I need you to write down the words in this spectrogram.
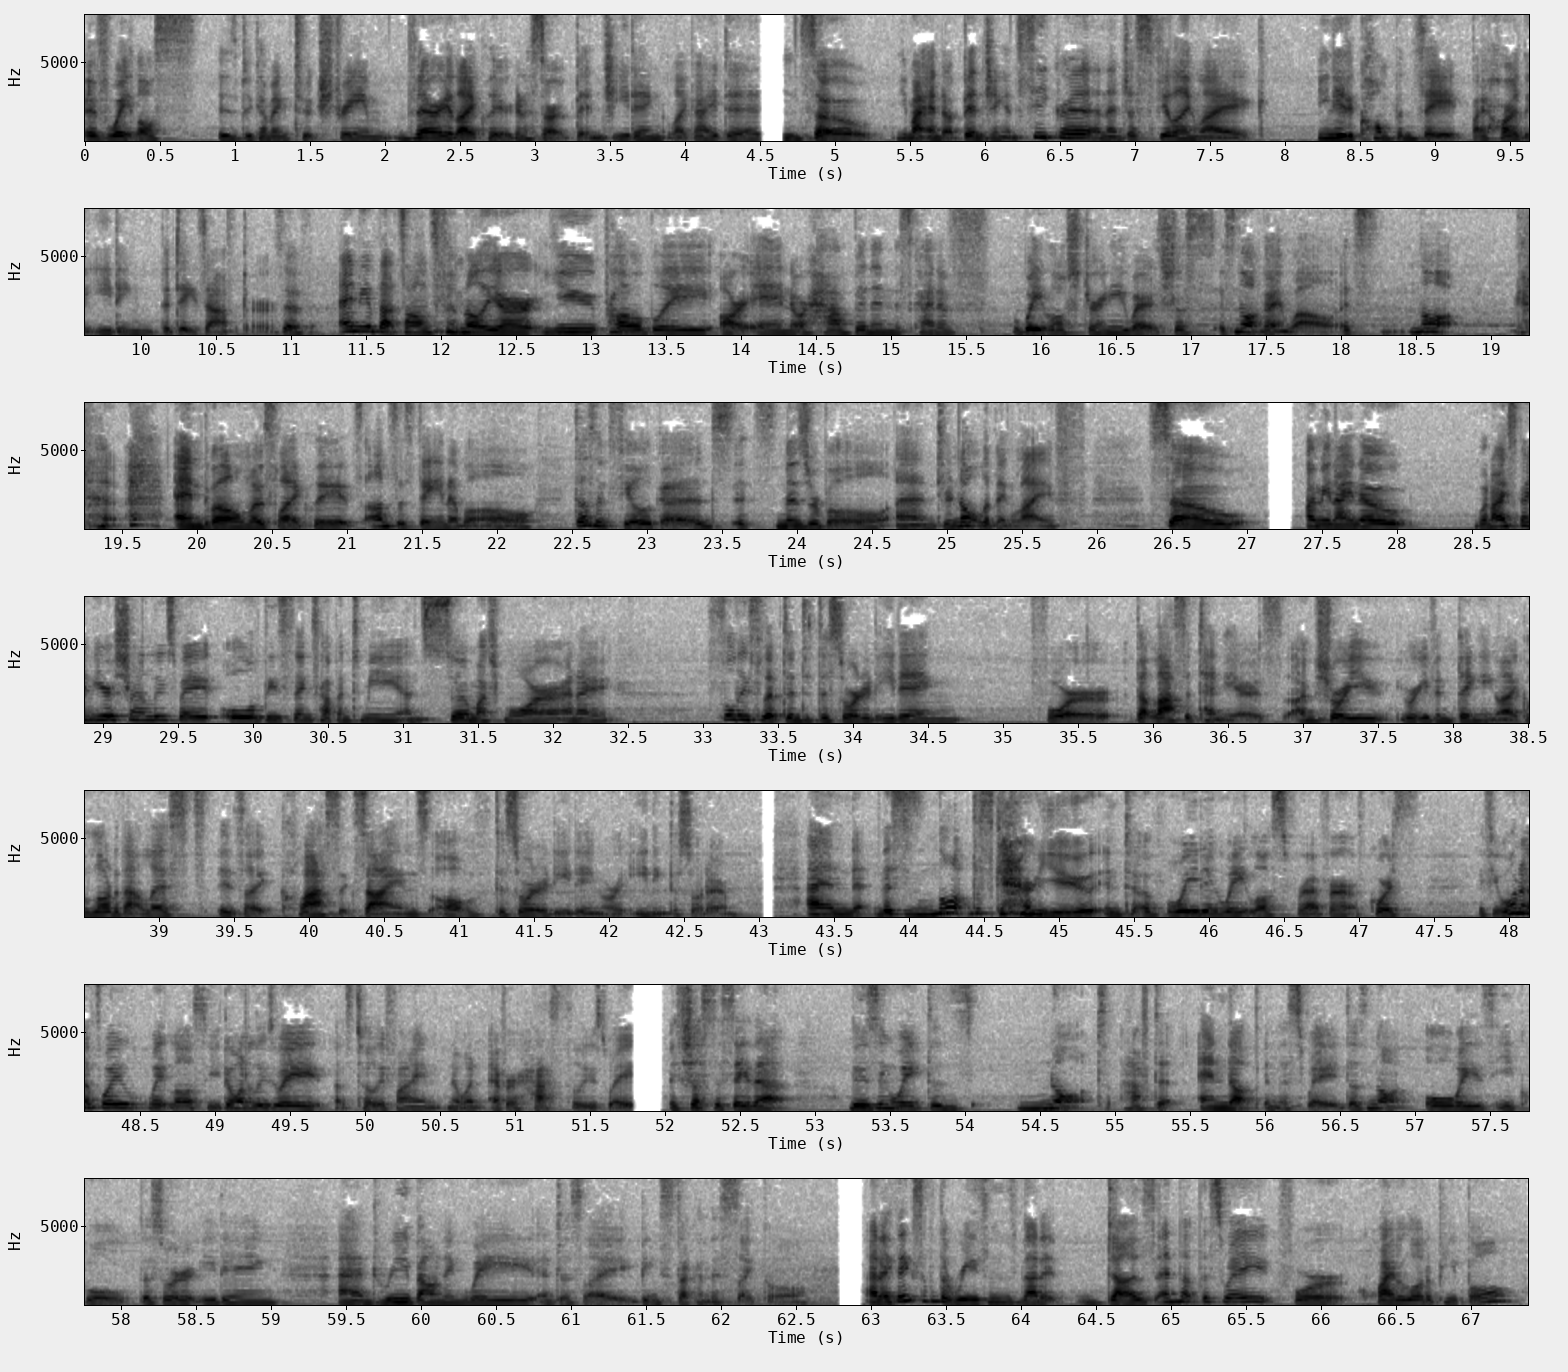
if weight loss is becoming too extreme, very likely you're going to start binge eating like I did. And so you might end up binging in secret and then just feeling like you need to compensate by hardly eating the days after. So if any of that sounds familiar, you probably are in or have been in this kind of weight loss journey where it's just it's not going well. It's not gonna end well most likely. It's unsustainable, doesn't feel good, it's miserable and you're not living life. So I mean I know when I spent years trying to lose weight, all of these things happened to me and so much more and I fully slipped into disordered eating for that lasted 10 years. I'm sure you were even thinking like a lot of that list is like classic signs of disordered eating or eating disorder. And this is not to scare you into avoiding weight loss forever. Of course, if you want to avoid weight loss, you don't want to lose weight, that's totally fine. No one ever has to lose weight. It's just to say that losing weight does not have to end up in this way. It does not always equal disordered eating and rebounding weight and just like being stuck in this cycle. And I think some of the reasons that it does end up this way for quite a lot of people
